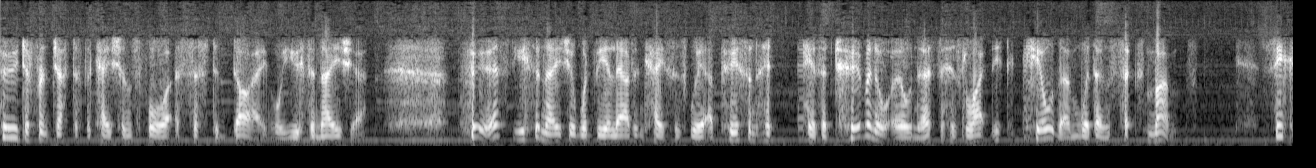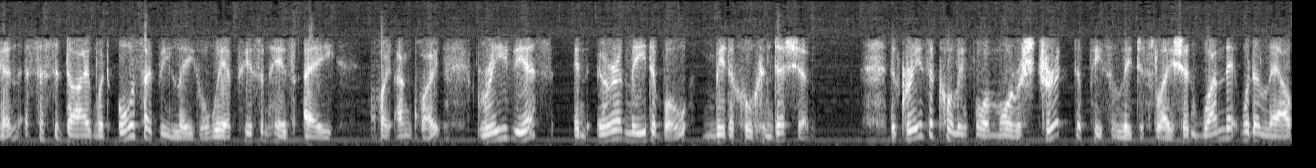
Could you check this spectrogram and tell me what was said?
two different justifications for assisted dying or euthanasia. First, euthanasia would be allowed in cases where a person has a terminal illness that is likely to kill them within six months. Second, assisted dying would also be legal where a person has a quote unquote grievous and irremediable medical condition. The Greens are calling for a more restrictive piece of legislation, one that would allow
